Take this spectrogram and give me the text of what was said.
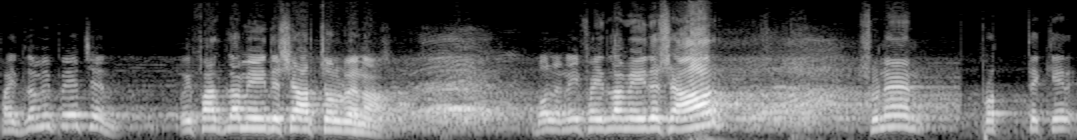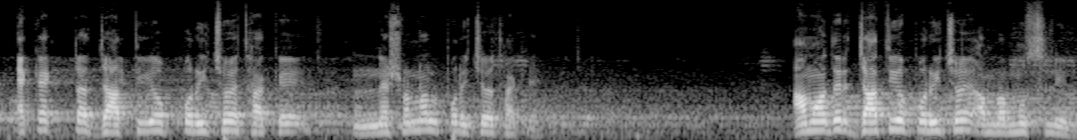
ফাইজলামি পেয়েছেন? ওই ফাজলামি এই দেশে আর চলবে না। বলেন, এই ফাইজলামি এই দেশে আর শুনেন, প্রত্যেকের এক একটা জাতীয় পরিচয় থাকে ন্যাশনাল পরিচয় থাকে। আমাদের জাতীয় পরিচয় আমরা মুসলিম।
